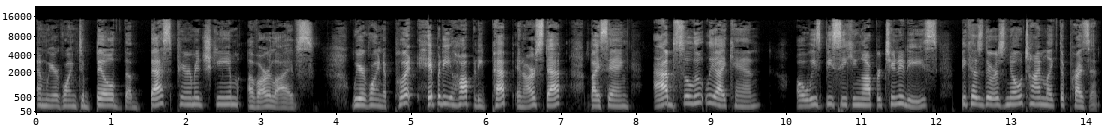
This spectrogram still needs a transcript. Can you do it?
And we are going to build the best pyramid scheme of our lives. We are going to put hippity hoppity pep in our step by saying, Absolutely, I can. Always be seeking opportunities because there is no time like the present.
